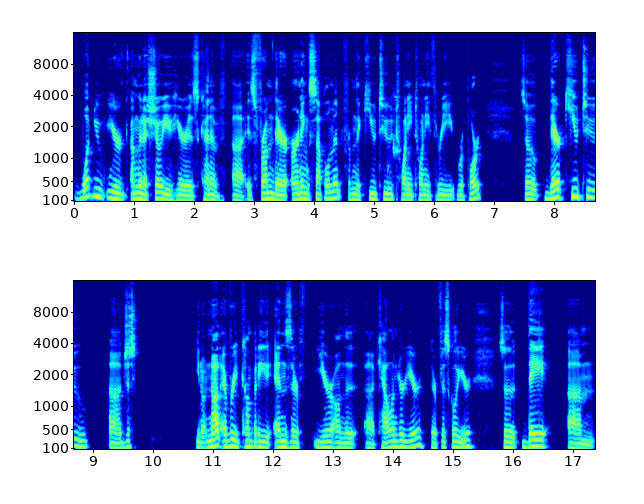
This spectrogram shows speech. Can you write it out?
what you you're I'm going to show you here is kind of uh, is from their earnings supplement from the Q2 2023 report. So their Q2 uh, just you know not every company ends their year on the uh, calendar year, their fiscal year. So they um,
